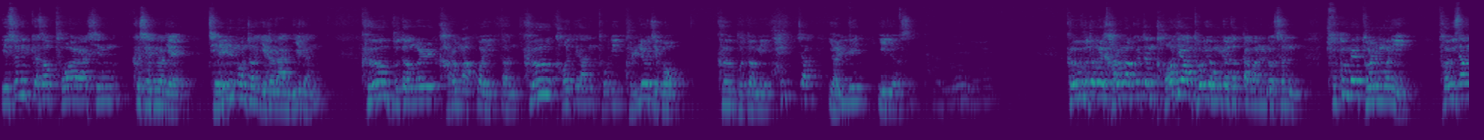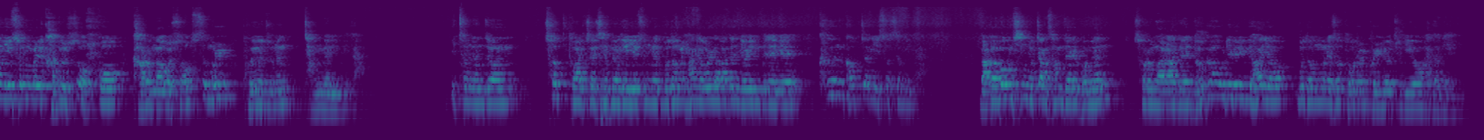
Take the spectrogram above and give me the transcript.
예수님께서 부활하신 그 새벽에 제일 먼저 일어난 일은 그 무덤을 가로막고 있던 그 거대한 돌이 굴려지고 그 무덤이 활짝 열린 일이었습니다. 그 무덤을 가로막고 있던 거대한 돌이 옮겨졌다고 하는 것은 죽음의 돌문이 더 이상 예수님을 가둘 수 없고 가로막을 수 없음을 보여주는 장면입니다. 2000년 전 첫 부활절 새벽에 예수님의 무덤을 향해 올라가던 여인들에게 큰 걱정이 있었습니다. 마가복음 16장 3절에 보면 서로 말하되 누가 우리를 위하여 무덤문에서 돌을 굴려 주리오 하더니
